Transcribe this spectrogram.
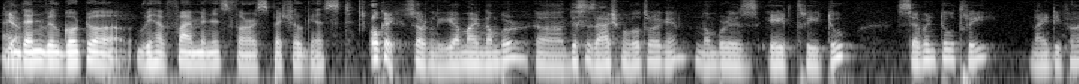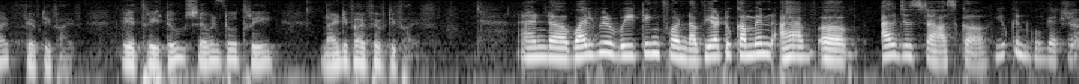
And yeah. then we'll go to a, we have five minutes for our special guest. Okay, certainly. Yeah, my number, uh, this is Ash Malhotra again. Number is 832 723 9555. 832 723 9555. And uh, while we're waiting for Navya to come in, I have uh, I'll just ask her. You can go get sure,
